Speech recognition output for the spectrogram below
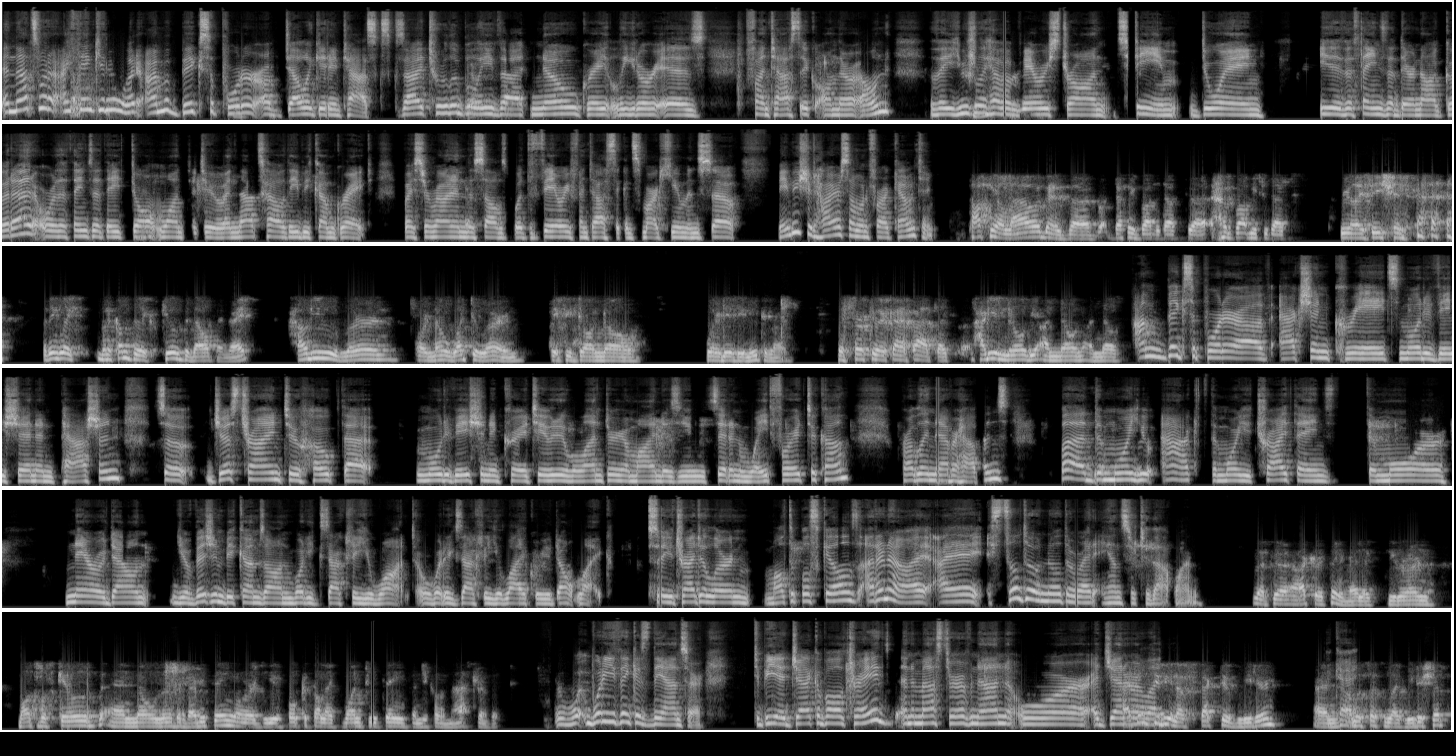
And that's what I think, you know what? I'm a big supporter of delegating tasks because I truly believe yeah. that no great leader is fantastic on their own. They usually mm-hmm. have a very strong team doing either the things that they're not good at or the things that they don't want to do. And that's how they become great by surrounding themselves with very fantastic and smart humans. So maybe you should hire someone for accounting. Talking aloud has uh, definitely brought it up, uh, brought me to that realization. I think like when it comes to like skills development, right? How do you learn or know what to learn if you don't know what it is you need to learn? The circular kind of path. Like, how do you know the unknown unknown? I'm a big supporter of action creates motivation and passion. So just trying to hope that motivation and creativity will enter your mind as you sit and wait for it to come probably never happens. But the more you act, the more you try things, the more narrow down your vision becomes on what exactly you want or what exactly you like or you don't like. So you tried to learn multiple skills. I don't know. I, I still don't know the right answer to that one. That's an accurate thing, right? Like you learn multiple skills and know a little bit of everything, or do you focus on like one, two things and become a master of it? What, what do you think is the answer? To be a jack of all trades and a master of none, or a general? I think to be an effective leader and okay. almost such like leadership,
